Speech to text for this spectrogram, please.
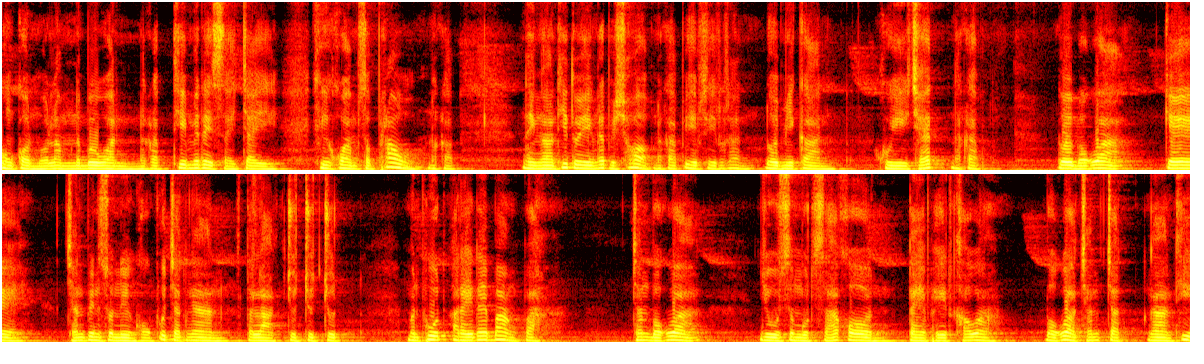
องค์กรหมอลำนัมเบอร์วันนะครับที่ไม่ได้ใส่ใจคือความสะเพร่านะครับ ในงานที่ตัวเองรับผิดชอบนะครับ AFC ทุกท่านโดยมีการคุยแชทนะครับ โดยบอกว่าแกฉันเป็นส่วนหนึ่งของผู้จัดงานตลาดจุดๆๆมันพูดอะไรได้บ้างปะ ฉันบอกว่าอยู่สมุทรสาครแต่เพจเขาอะบอกว่าฉันจัดงานที่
